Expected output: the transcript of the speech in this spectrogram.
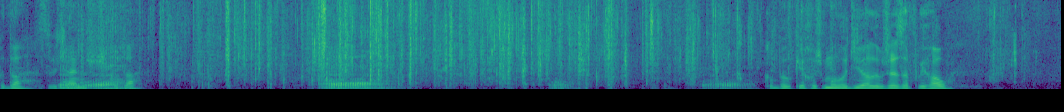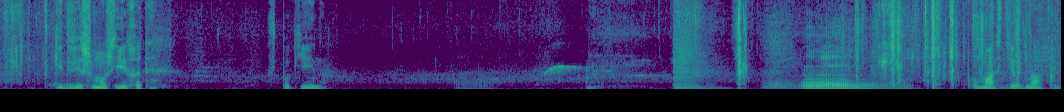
Шкода, звичайно, що шкода. Кобилки хоч молоді, але вже запрягав. Такі дві, що можеш їхати. Спокійно. По масті однакові.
